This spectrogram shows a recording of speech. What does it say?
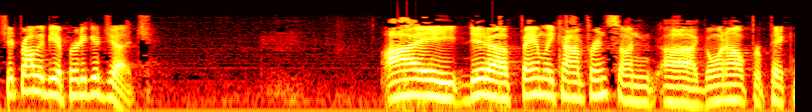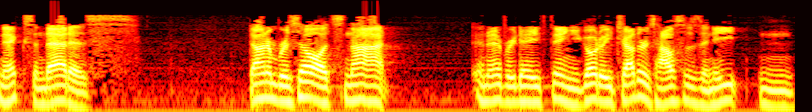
should probably be a pretty good judge. I did a family conference on uh, going out for picnics, and that is down in Brazil. It's not an everyday thing. You go to each other's houses and eat and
